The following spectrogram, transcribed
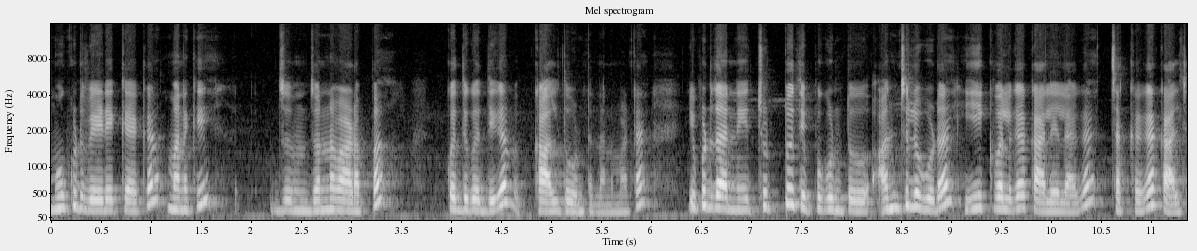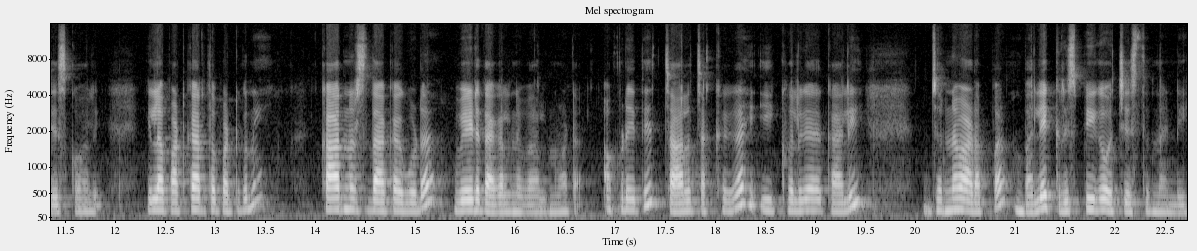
మూకుడు వేడెక్కాక మనకి జొ జొన్న వాడప్ప కొద్ది కొద్దిగా కాలుతూ ఉంటుందన్నమాట. ఇప్పుడు దాన్ని చుట్టూ తిప్పుకుంటూ అంచులు కూడా ఈక్వల్గా కాలేలాగా చక్కగా కాల్చేసుకోవాలి ఇలా పట్కారతో పట్టుకుని కార్నర్స్ దాకా కూడా వేడి తగలనివ్వాలన్నమాట. అప్పుడైతే చాలా చక్కగా ఈక్వల్గా కాలి జొన్న వాడప్ప భలే క్రిస్పీగా వచ్చేస్తుందండి.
